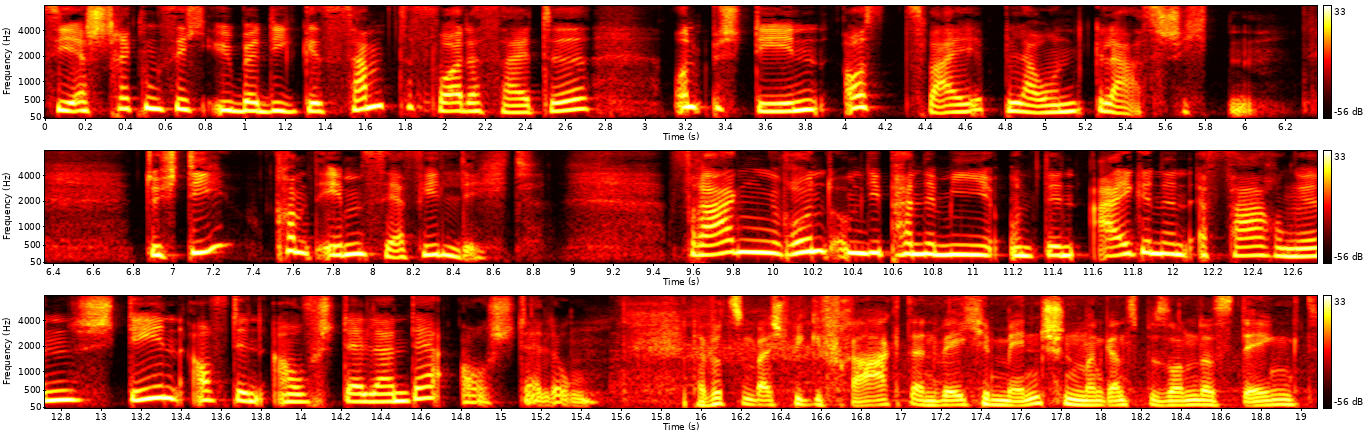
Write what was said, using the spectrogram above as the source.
Sie erstrecken sich über die gesamte Vorderseite und bestehen aus zwei blauen Glasschichten. Durch die kommt eben sehr viel Licht. Fragen rund um die Pandemie und den eigenen Erfahrungen stehen auf den Aufstellern der Ausstellung. Da wird zum Beispiel gefragt, an welche Menschen man ganz besonders denkt,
